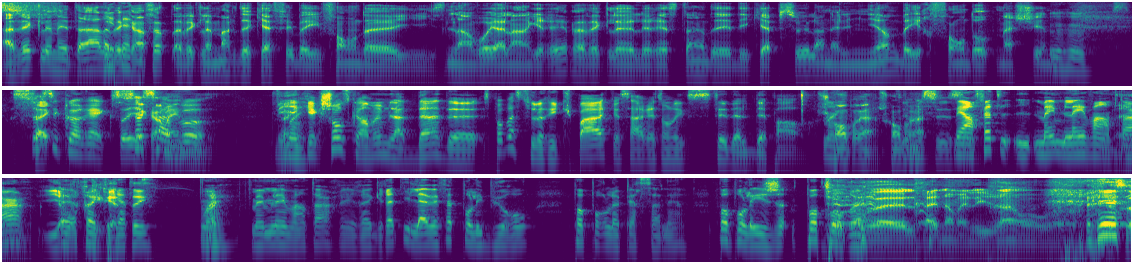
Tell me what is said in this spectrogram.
Avec le métal, avec en fait, avec le marque de café, ben, ils font de- ils l'envoient à l'engrais, puis avec le, le restant de- des capsules en aluminium, ben, ils refont d'autres machines. Mhm. Ça, c'est correct. ça, Ça, il y a ça, même- va. Mais il y a quelque chose quand même là-dedans de. C'est pas parce que tu le récupères que ça a raison d'exister dès le départ. Je comprends, je comprends. Mais en fait, même l'inventeur il a euh, regrette. Ouais. même l'inventeur, il regrette. Il l'avait fait pour les bureaux, pas pour le personnel. Pas pour les gens. Pas pour. euh, Ouais, ben non, mais les gens ont. ça.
